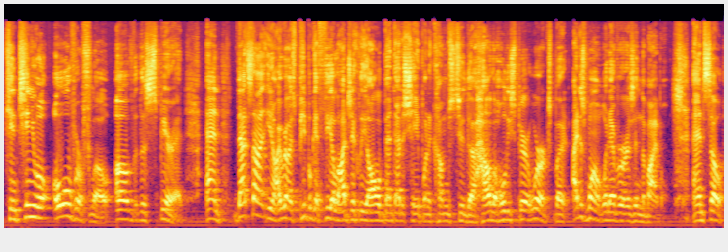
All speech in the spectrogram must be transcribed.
continual overflow of the Spirit. And that's not, you know, I realize people get theologically all bent out of shape when it comes to the how the Holy Spirit works, but I just want whatever is in the Bible. And so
